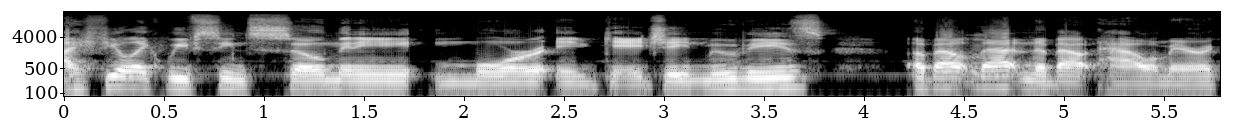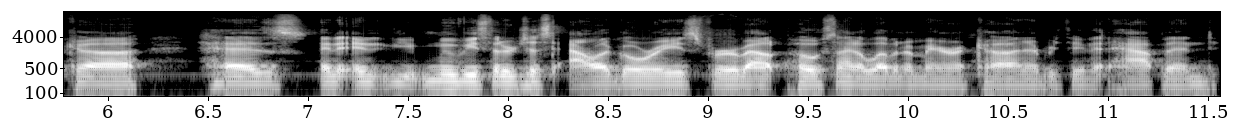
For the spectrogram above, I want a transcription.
I feel like we've seen so many more engaging movies about that and about how America has and, and movies that are just allegories for about post 9/11 America and everything that happened.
